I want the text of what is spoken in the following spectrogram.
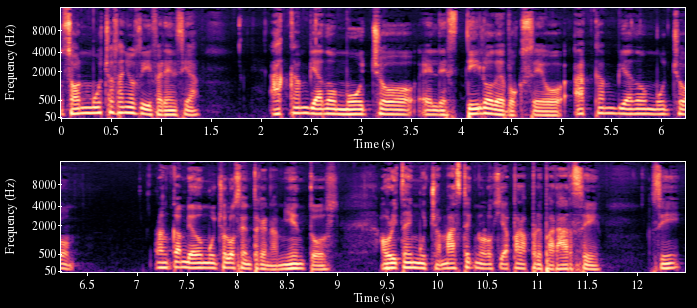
Son muchos años de diferencia. Ha cambiado mucho el estilo de boxeo, ha cambiado mucho, han cambiado mucho los entrenamientos. Ahorita hay mucha más tecnología para prepararse, ¿sí?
